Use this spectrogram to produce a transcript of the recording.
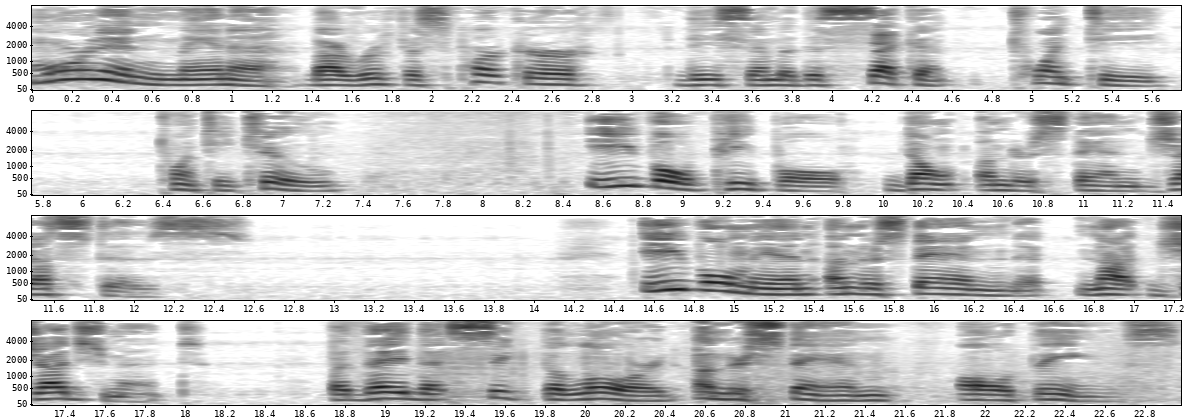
Morning Manna by Rufus Parker, December the 2nd, 2022. Evil people don't understand justice. Evil men understand not judgment, but they that seek the Lord understand all things.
